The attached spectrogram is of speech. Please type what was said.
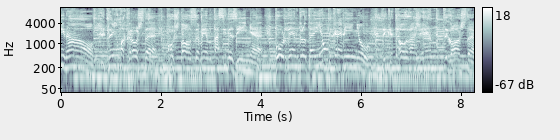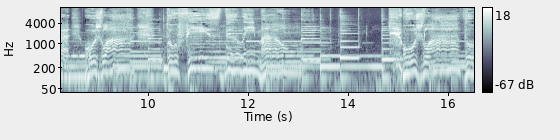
Original tem uma crosta gostosamente acidazinha. Por dentro tem um creminho de que toda a gente gosta. O gelado fiz de limão. O gelado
